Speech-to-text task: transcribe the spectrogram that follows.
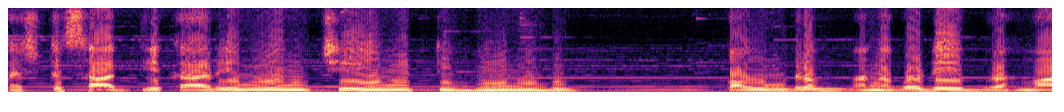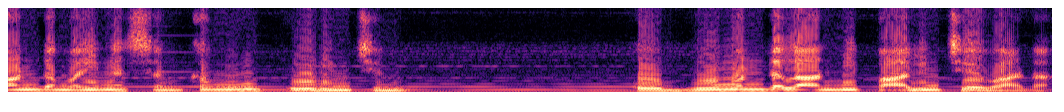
కష్టసాధ్య కార్యములను చేయనట్టి భీముడు పౌండ్రం అనబడే బ్రహ్మాండమైన శంఖమును పూరించింది ఓ భూమండలాన్ని పాలించేవాడా?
